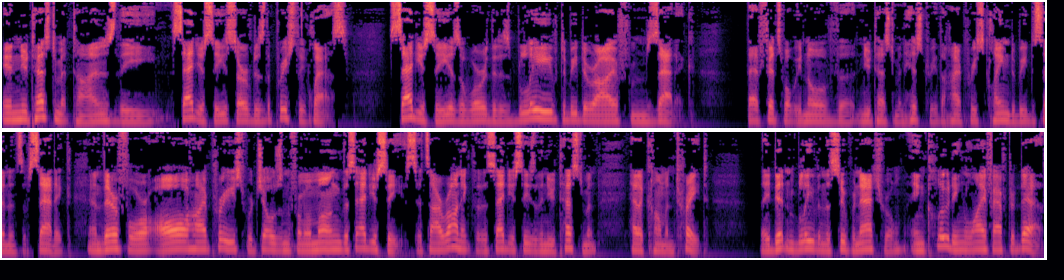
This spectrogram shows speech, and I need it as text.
In New Testament times, the Sadducees served as the priestly class. Sadducee is a word that is believed to be derived from Zadok. That fits what we know of the New Testament history. The high priests claimed to be descendants of Zadok, and therefore all high priests were chosen from among the Sadducees. It's ironic that the Sadducees of the New Testament had a common trait. They didn't believe in the supernatural, including life after death,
